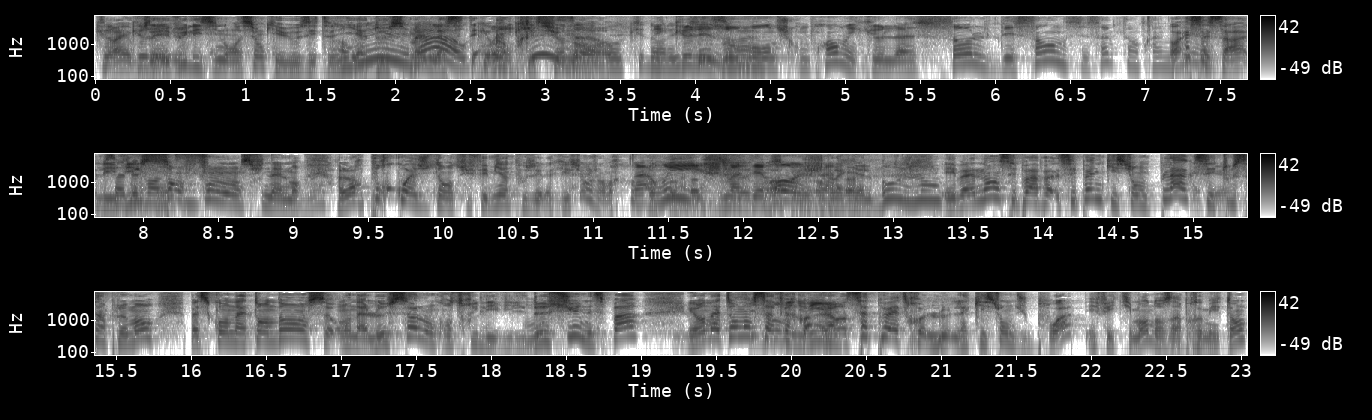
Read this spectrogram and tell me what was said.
Que- que vous avez les- vu les inondations qu'il y a eu aux États-Unis il y a Ah deux oui, semaines, là, là, c'était impressionnant. crises, dans Et les que crises, les eaux ouais. montent, je comprends, mais que la sol descende, c'est ça que tu es en train de dire Ouais, c'est ça. Les Ça villes s'enfoncent finalement. Alors pourquoi justement Tu fais bien de poser la question, Jean-Marc? Ah oui, je m'interroge. Non? Eh ben non, c'est pas c'est pas une question de plaque, c'est tout simplement parce qu'on a tendance, on a le sol, on construit les villes dessus, n'est-ce pas? Et on a tendance à faire quoi? Alors ça peut être le- la question du poids, effectivement, dans un premier temps,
